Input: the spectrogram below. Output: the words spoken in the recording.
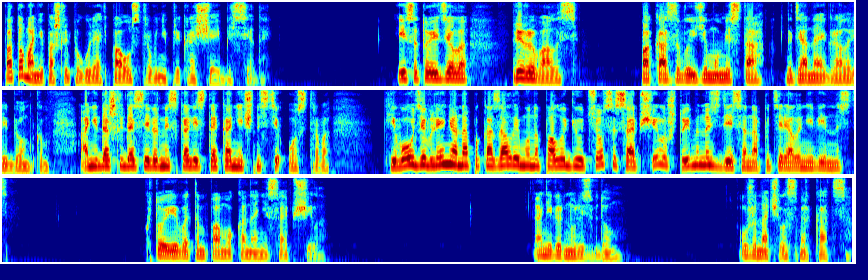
Потом они пошли погулять по острову, не прекращая беседы. Иса то и дело прерывалась, показывая ему места, где она играла ребенком. Они дошли до северной скалистой оконечности острова. К его удивлению, она показала ему на пологий утес и сообщила, что именно здесь она потеряла невинность. Кто ей в этом помог, она не сообщила. Они вернулись в дом. Уже начало смеркаться.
